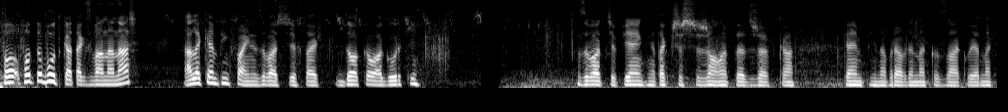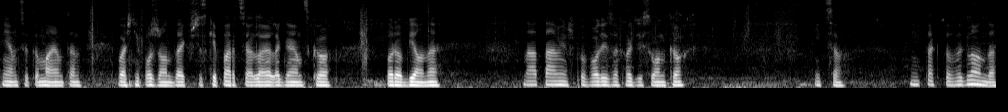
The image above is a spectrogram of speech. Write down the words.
Fo fotobudka tak zwana nasz. Ale kemping fajny, zobaczcie, w tak dookoła górki. Zobaczcie, pięknie, tak przystrzyżone te drzewka. Kemping naprawdę na kozaku, jednak Niemcy to mają ten właśnie porządek, wszystkie parcele elegancko porobione. No a tam już powoli zachodzi słonko. I co? I tak to wygląda.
